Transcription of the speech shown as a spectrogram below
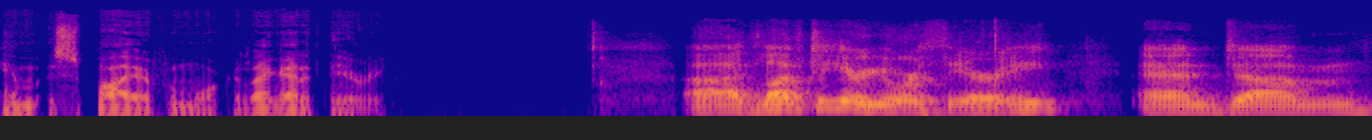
him aspire for more? Because I got a theory. Uh, I'd love to hear your theory, and um,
